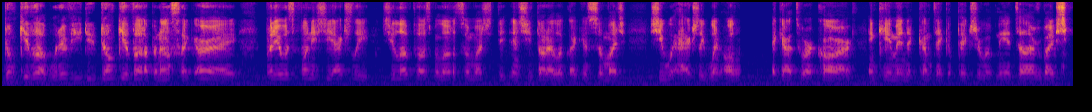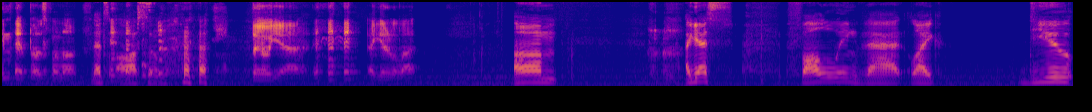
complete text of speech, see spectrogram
"Don't give up. Whatever you do, don't give up." And I was like, "All right." But it was funny. She actually she loved Post Malone so much, and she thought I looked like him so much. She actually went all the way back out to her car and came in to come take a picture with me and tell everybody she met Post Malone. That's awesome. So yeah, I get it a lot. um, I guess following that, like, do you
